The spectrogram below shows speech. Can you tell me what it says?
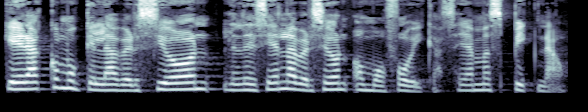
que era como que la versión, le decían la versión homofóbica, se llama Speak Now.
